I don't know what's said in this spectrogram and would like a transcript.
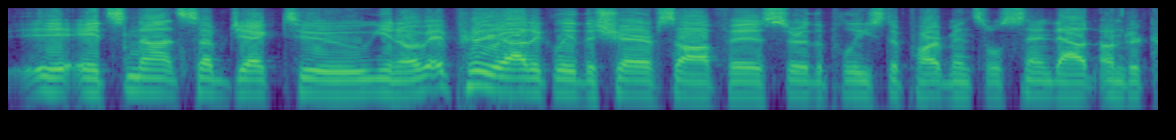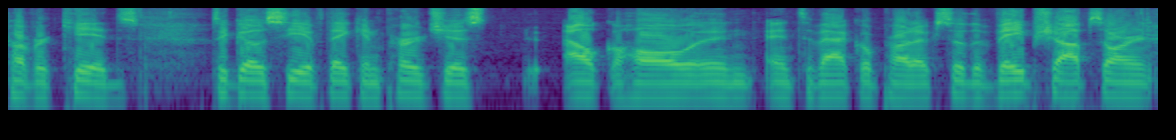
it's not subject to you know periodically the sheriff's office or the police departments will send out undercover kids to go see if they can purchase alcohol and, and tobacco products so the vape shops aren't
